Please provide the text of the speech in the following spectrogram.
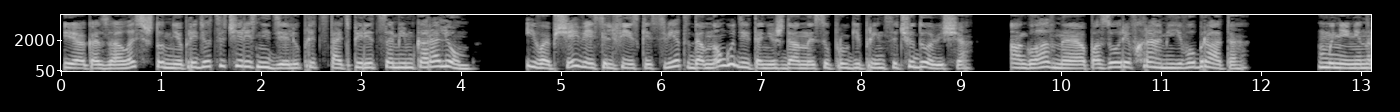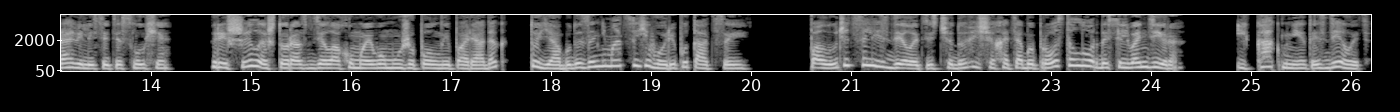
и оказалось, что мне придется через неделю предстать перед самим королем. И вообще весь эльфийский свет давно гудит о нежданной супруге принца-чудовища, а главное — о позоре в храме его брата. Мне не нравились эти слухи. Решила, что раз в делах у моего мужа полный порядок, то я буду заниматься его репутацией. Получится ли сделать из чудовища хотя бы просто лорда Сильвандира? И как мне это сделать?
